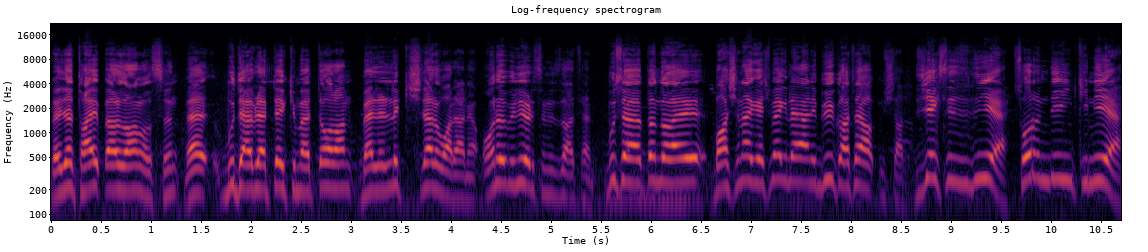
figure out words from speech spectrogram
Recep Tayyip Erdoğan olsun ve bu devlette hükümette olan belirli kişiler var yani. Onu biliyorsunuz zaten. Bu sebepten dolayı başına geçmekle yani büyük hata yapmışlar. Diyeceksiniz niye? Sorun deyin ki niye?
